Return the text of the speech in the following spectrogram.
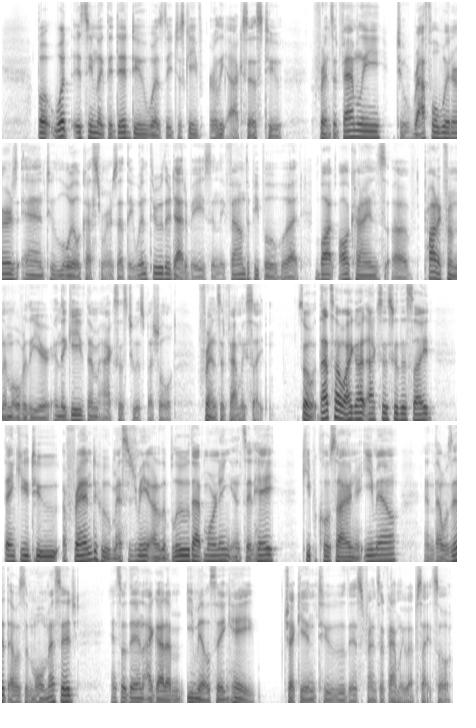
But what it seemed like they did do was they just gave early access to friends and family, to raffle winners, and to loyal customers that they went through their database and they found the people who had bought all kinds of product from them over the year and they gave them access to a special friends and family site. So that's how I got access to this site. Thank you to a friend who messaged me out of the blue that morning and said, Hey, keep a close eye on your email. And that was it. That was the whole message. And so then I got an email saying, Hey, check into this friends and family website. So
